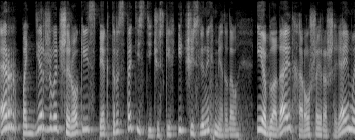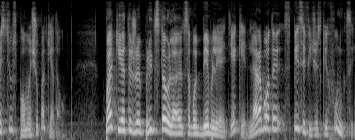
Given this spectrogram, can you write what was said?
R поддерживает широкий спектр статистических и численных методов и обладает хорошей расширяемостью с помощью пакетов. Пакеты же представляют собой библиотеки для работы специфических функций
